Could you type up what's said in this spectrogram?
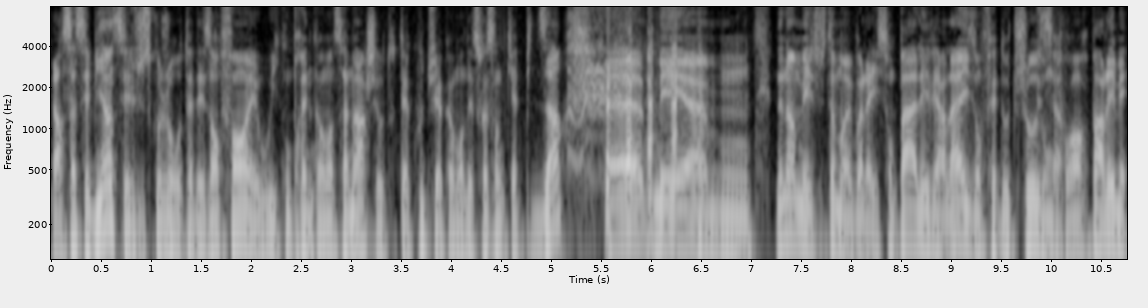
Alors ça c'est bien, c'est jusqu'au jour où tu as des enfants et où ils comprennent comment ça marche et où tout à coup tu as commandé 64 pizzas. euh, mais euh, non non mais justement voilà ils sont pas allés vers là, ils ont fait d'autres choses, on pourra en reparler. Mais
